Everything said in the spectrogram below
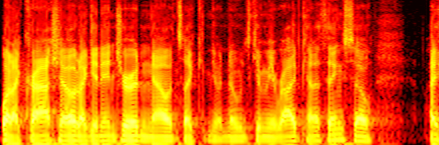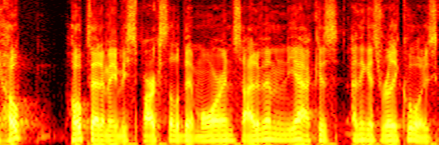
what I crash out, I get injured, and now it's like you know no one's giving me a ride kind of thing. So I hope hope that it maybe sparks a little bit more inside of him. And yeah, because I think it's really cool. He's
